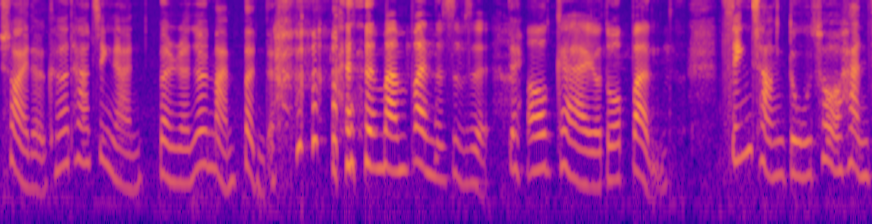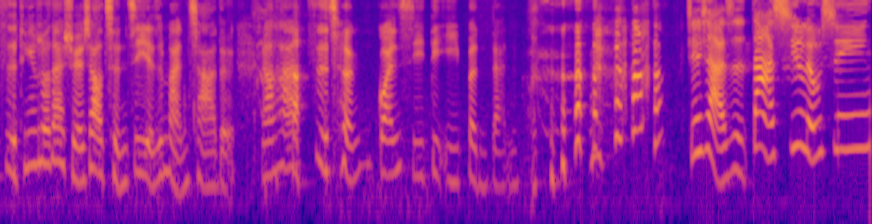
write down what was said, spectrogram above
帅的，可是他竟然本人就是蛮笨的，蛮笨的，是不是？对，OK，有多笨？经常读错汉字，听说在学校成绩也是蛮差的，然后他自称关西第一笨蛋。接下来是大溪流星，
